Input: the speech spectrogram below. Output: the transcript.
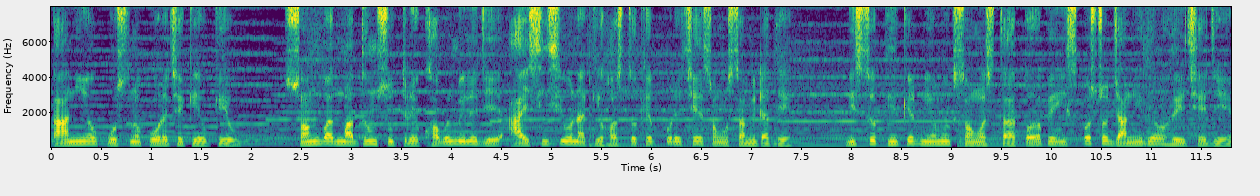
তা নিয়েও প্রশ্ন করেছে কেউ কেউ। সংবাদ মাধ্যম সূত্রে খবর মিলে যে আইসিসিও নাকি হস্তক্ষেপ করেছে সমস্যা মেটাতে। বিশ্ব ক্রিকেট নিয়ামক সংস্থার তরফে স্পষ্ট জানিয়ে দেওয়া হয়েছে যে,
